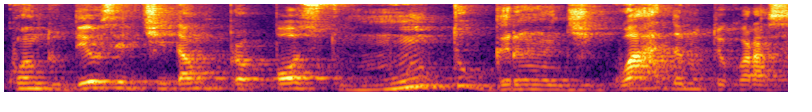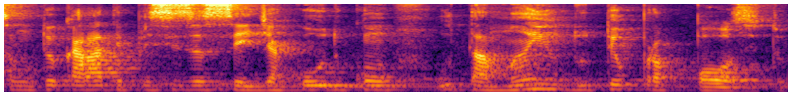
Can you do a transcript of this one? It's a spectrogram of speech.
quando Deus ele te dá um propósito muito grande, guarda no teu coração, o teu caráter precisa ser de acordo com o tamanho do teu propósito.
